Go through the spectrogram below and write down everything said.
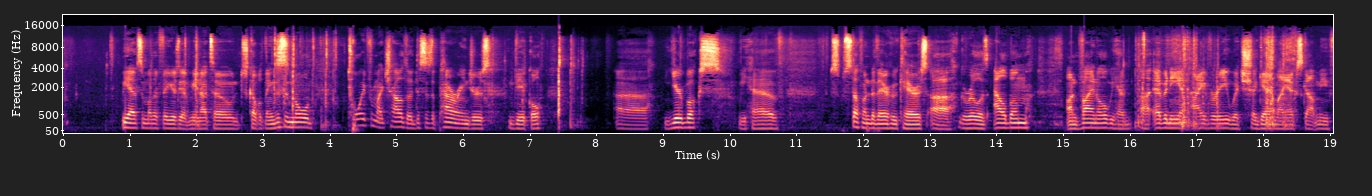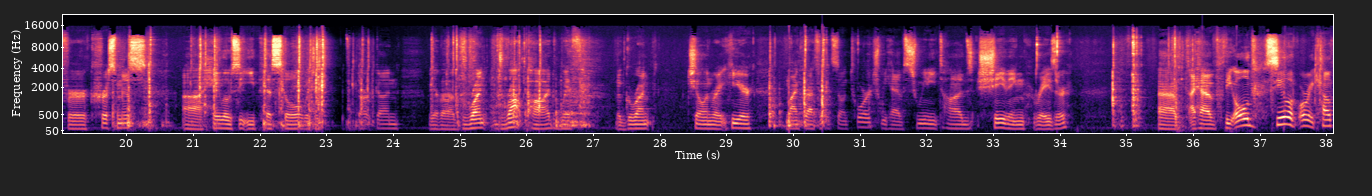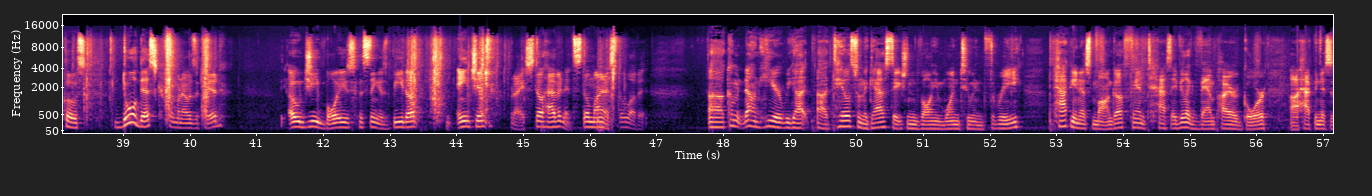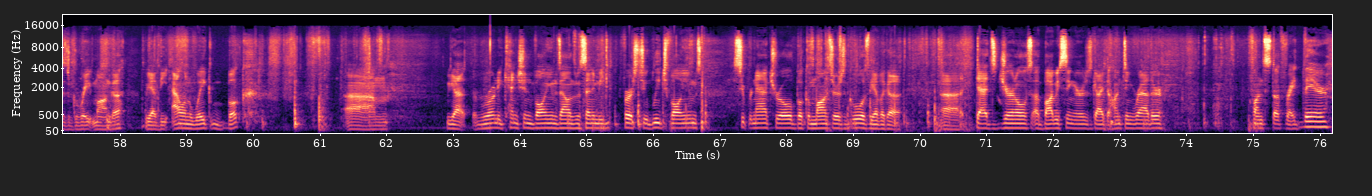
we have some other figures. We have Minato, just a couple things. This is an old toy from my childhood. This is a Power Rangers vehicle. Uh, yearbooks. We have stuff under there. Who cares? Uh, Gorillaz album. On vinyl, we have uh, Ebony and Ivory, which again my ex got me for Christmas. Uh, Halo CE pistol, which is a dart gun. We have a Grunt drop pod with the Grunt chilling right here. Minecraft Redstone torch. We have Sweeney Todd's shaving razor. Uh, I have the old Seal of Orichalcos duel disk from when I was a kid. The OG boys. This thing is beat up, ancient, but I still have it. It's still mine. I still love it. Uh, coming down here, we got uh, Tales from the Gas Station, Volume 1, 2, and 3. Happiness manga, fantastic. If you like vampire gore, uh, Happiness is great manga. We have the Alan Wake book. Um, we got Rurouni Kenshin volumes. Alan's been sending me first two Bleach volumes. Supernatural, Book of Monsters, and Ghouls. We have like a uh, Dad's Journals, a Bobby Singer's Guide to Hunting, rather fun stuff right there.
